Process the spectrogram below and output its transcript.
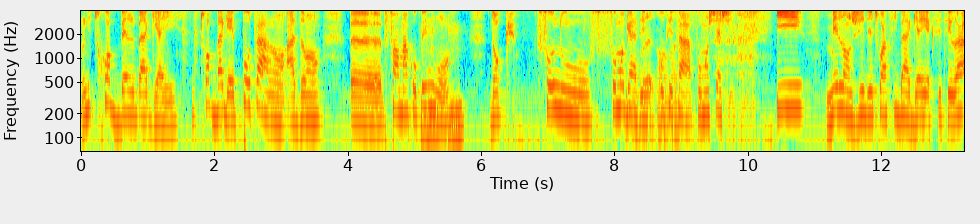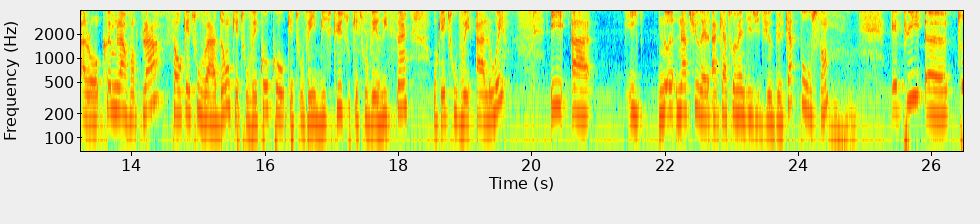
on a trop belles bagailles, trop bagailles potales à dans euh, pharmacopée nous. hein. Donc faut nous faut me garder côté ta, faut me chercher. Il mélanger des trois petits bagailles etc. Alors crème lavante là, ça ok trouvé adon, qui trouvé coco, ok trouvé hibiscus ou qui trouvé ricin ou qui trouvé aloe. Il a il- no- naturel à 98,4%. Et puis, euh, tout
